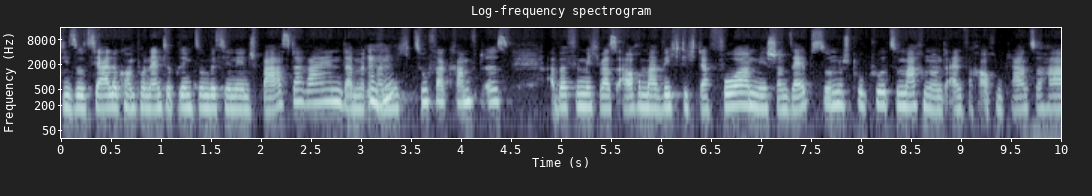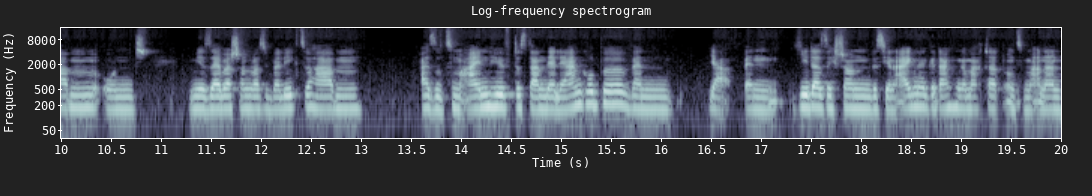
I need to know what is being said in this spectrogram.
die soziale Komponente bringt so ein bisschen den Spaß da rein, damit mhm. man nicht zu verkrampft ist. Aber für mich war es auch immer wichtig davor, mir schon selbst so eine Struktur zu machen und einfach auch einen Plan zu haben und mir selber schon was überlegt zu haben. Also zum einen hilft es dann der Lerngruppe, wenn, ja, wenn jeder sich schon ein bisschen eigene Gedanken gemacht hat und zum anderen,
